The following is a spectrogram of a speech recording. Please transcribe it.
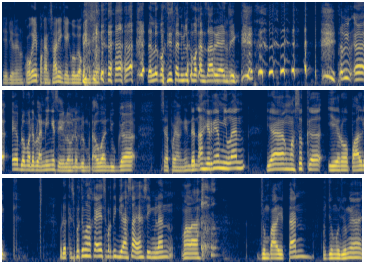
ya di Reno. Kalau enggak ya Pakansari yang kayak gue bilang waktu itu. dan lu konsisten bilang makan sari anjing. Tapi eh ya belum ada planningnya sih, belum ada belum ketahuan juga siapa yang ini dan akhirnya Milan yang masuk ke Europa League. Udah seperti malah kayak seperti biasa ya si Milan malah jumpalitan ujung-ujungnya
